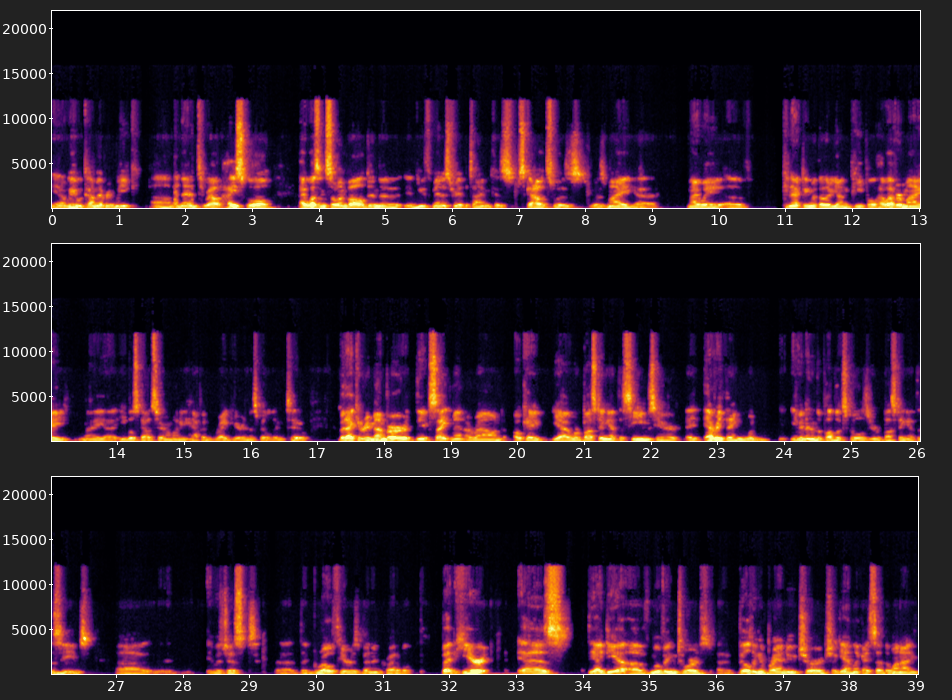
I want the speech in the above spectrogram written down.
you know, we would come every week. Um, and then throughout high school, I wasn't so involved in the in youth ministry at the time because Scouts was was my uh, my way of connecting with other young people. However, my my uh, Eagle Scout ceremony happened right here in this building too. But I can remember the excitement around. Okay, yeah, we're busting at the seams here. Everything, even in the public schools, you're busting at the mm-hmm. seams. Uh, it was just uh, the growth here has been incredible. But here, as the idea of moving towards uh, building a brand new church, again, like I said, the one I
